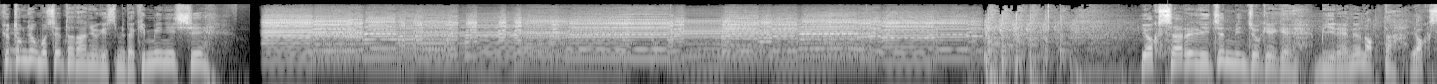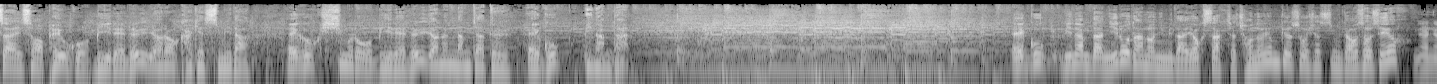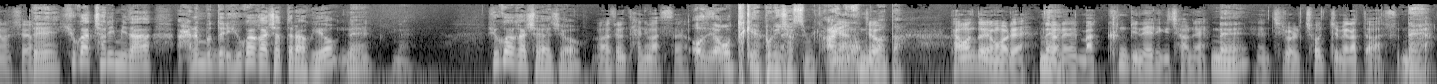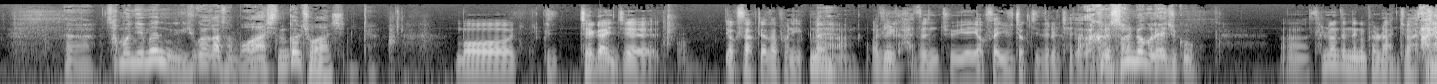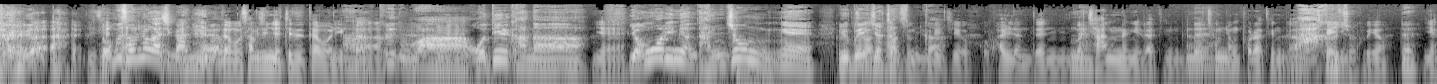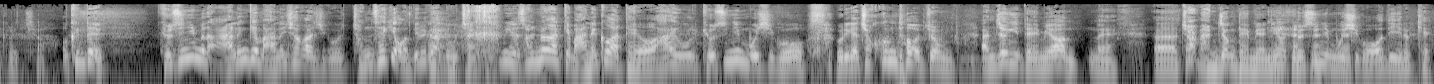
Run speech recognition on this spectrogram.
교통정보센터 다녀오겠습니다. 김민희 씨. 역사를 잊은 민족에게 미래는 없다. 역사에서 배우고 미래를 열어가겠습니다. 애국심으로 미래를 여는 남자들, 애국 미남단. 애국 미남단 1호 단원입니다. 역사학자 전호영 교수 오셨습니다. 어서 오세요. 네, 안녕하세요. 네, 휴가철입니다. 많은 분들이 휴가 가셨더라고요. 네. 네. 휴가 가셔야죠. 아, 전 다녀왔어요. 어, 어떻게 보내셨습니까? 아이고, 궁금하다. 강원도 영월에 네. 전에 막 큰 비 내리기 전에 네. 7월 초쯤에 갔다 왔습니다. 네. 아, 사모님은 휴가 가서 뭐 하시는 걸 좋아하십니까? 뭐 그, 제가 이제 역사학자다 보니까 네. 어딜 가든 주위의 역사 유적지들을 아, 찾아다니고 그래서 설명을 해주고. 어, 설명 듣는 건 별로 안 좋아하더라고요. 이제 너무 설명하신 거 아니에요? 너무 30년째 듣다 보니까 아, 그래도 와, 어딜 가나. 예. 영월이면 단종의 유배지였지 단종 않습니까? 유배지였고 관련된 뭐 네. 장릉이라든가 네. 청룡포라든가 아, 꽤 그렇죠. 있고요. 네. 예, 그렇죠. 어, 근데 교수님은 아는 게 많으셔가지고 전 세계 어딜 가도 참 이게 설명할 게 많을 것 같아요. 아유 우리 교수님 모시고 우리가 조금 더 좀 안정이 되면 네, 어, 좀 안정되면요 교수님 모시고 어디 이렇게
